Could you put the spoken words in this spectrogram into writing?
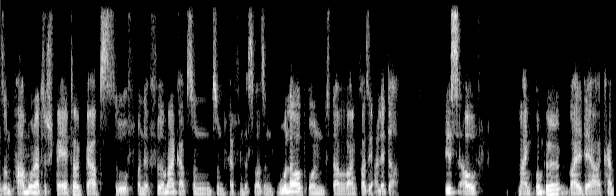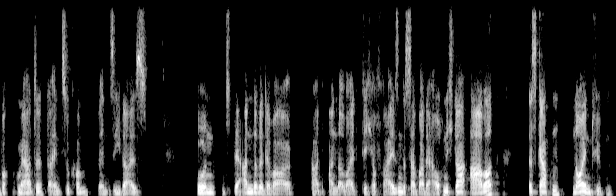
so ein paar Monate später gab es so von der Firma gab so ein, so ein Treffen. Das war so ein Urlaub und da waren quasi alle da. Bis auf meinen Kumpel, weil der keinen Bock mehr hatte, dahin zu kommen, wenn sie da ist. Und der andere, der war anderweitig auf Reisen, deshalb war der auch nicht da. Aber es gab einen neuen Typen.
